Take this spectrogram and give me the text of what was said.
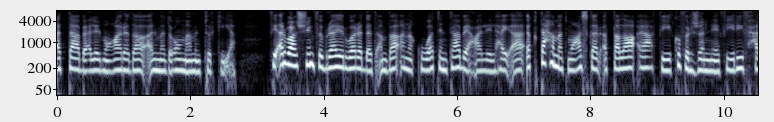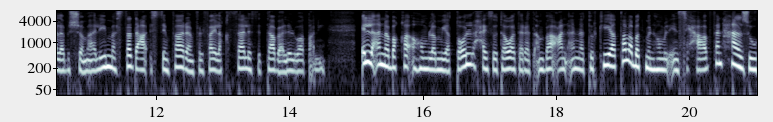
التابع للمعارضة المدعومة من تركيا. في 24 فبراير وردت أنباء أن قوات تابعة للهيئة اقتحمت معسكر الطلائع في كفر جنة في ريف حلب الشمالي ما استدعى استنفارا في الفيلق الثالث التابع للوطني. إلا أن بقائهم لم يطل حيث تواترت أنباء عن أن تركيا طلبت منهم الانسحاب فانحازوا.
